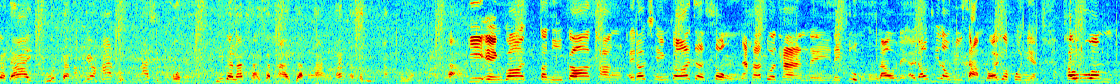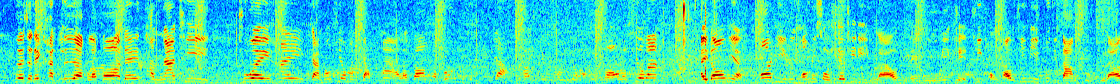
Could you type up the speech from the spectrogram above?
จะได้ทูตการท่องเที่ยว5ถึง50 คน ที่ได้รับสายสะพายจากทางท่านอัศวินขับเมืองค่ะ พี่เองก็ตอนนี้ก็ทาง Idol Change ก็จะส่งนะคะตัวแทนในในกลุ่มของเราใน Idol ที่เรามี 300 กว่าคนเนี่ยเข้าร่วมเพื่อจะได้คัดเลือกแล้วก็ได้ทำหน้าที่ช่วยให้การท่องเที่ยวมันกลับมา แล้วก็กระตุ้นทุกอย่างไม่ว่าเป็นโซเชียลของน้องเราเชื่อว่าไอดอลเนี่ยข้อดีคือเขามีโซเชียลที่ดีอยู่แล้วอยู่ในมือ เพจที่ของเขาที่มีผู้ติดตามสูงอยู่แล้ว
